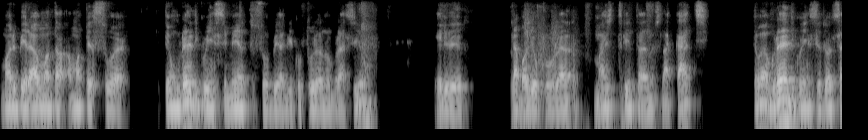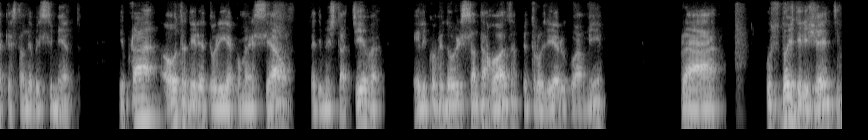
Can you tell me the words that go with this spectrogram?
Mauro Biral é uma, uma pessoa que tem um grande conhecimento sobre agricultura no Brasil. Ele trabalhou por mais de 30 anos na CAT, então é um grande conhecedor dessa questão de abastecimento. E para outra diretoria comercial, administrativa, ele convidou o Santa Rosa, petroleiro Guami, para os dois dirigentes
